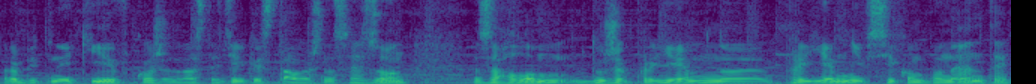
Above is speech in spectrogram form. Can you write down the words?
робітників. Кожен раз ти тільки ставиш на сезон. Загалом дуже приємно, приємні всі компоненти,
